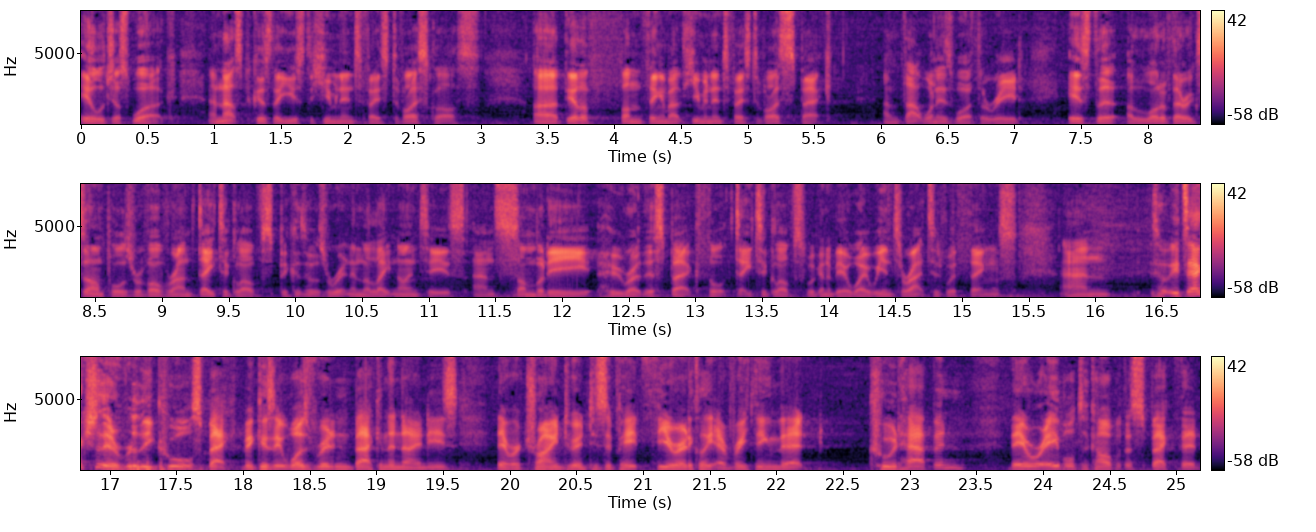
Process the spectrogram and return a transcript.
it'll just work. And that's because they use the human interface device class. Uh, the other fun thing about the human interface device spec and that one is worth a read, is that a lot of their examples revolve around data gloves because it was written in the late 90s, and somebody who wrote this spec thought data gloves were going to be a way we interacted with things. And so it's actually a really cool spec because it was written back in the 90s. They were trying to anticipate theoretically everything that could happen. They were able to come up with a spec that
